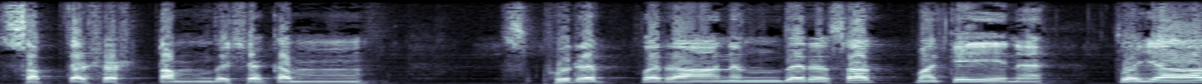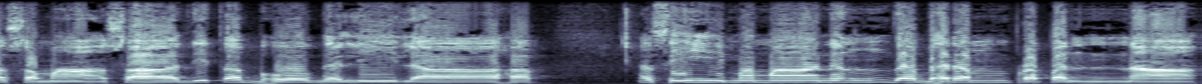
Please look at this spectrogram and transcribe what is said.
सप्तषष्टम् दशकम्। स्फुरत्परानन्दरसात्मकेन त्वया समासादितभोगलीलाः। असीममानन्दभरम् प्रपन्ना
